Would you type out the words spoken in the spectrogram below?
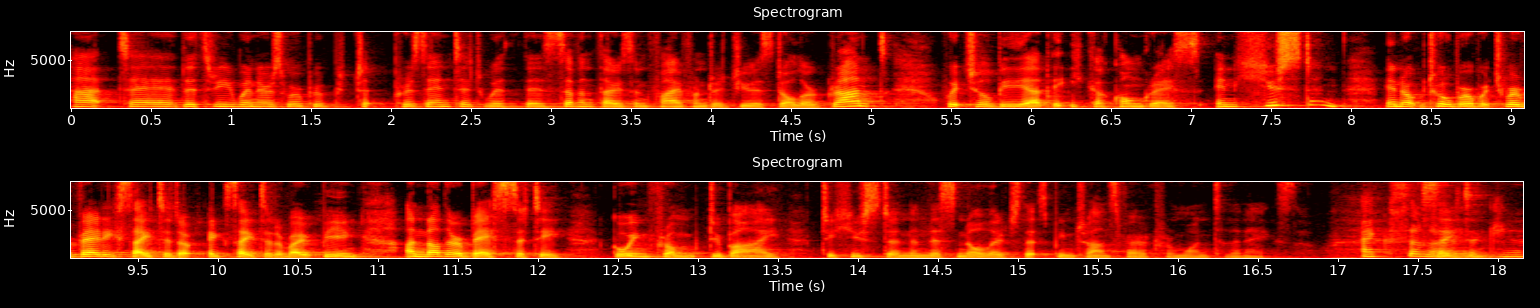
at uh, the three winners were pre presented with the 7,500 US dollar grant which will be at at the ICCA Congress in Houston in October, which we're very excited, excited about being another best city going from Dubai to Houston and this knowledge that's been transferred from one to the next. So, Excellent. Exciting. Yeah.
